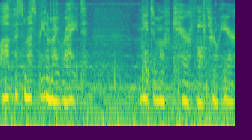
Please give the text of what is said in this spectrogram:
Office must be to my right. Need to move careful through here.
